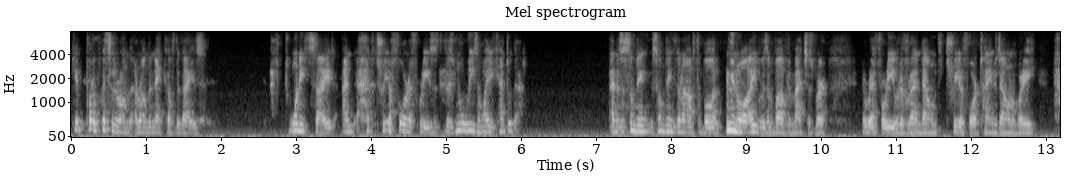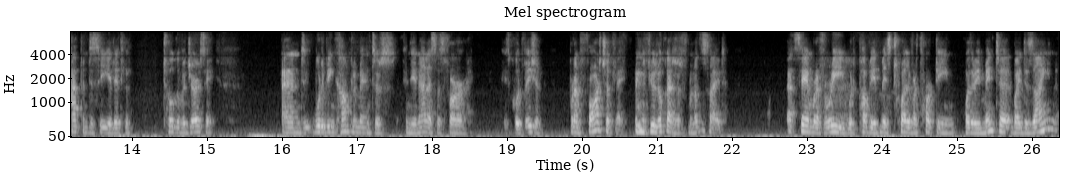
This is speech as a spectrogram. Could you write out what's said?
get, put a whistle around, around the neck of the guys, one each side, and have three or four referees. There's no reason why you can't do that and if something something's gone off the ball, you know, I was involved in matches where a referee would have ran down three or four times down where he happened to see a little tug of a jersey, and would have been complimented in the analysis for his good vision. But unfortunately, if you look at it from another side, that same referee would probably have missed 12 or 13, whether he meant to by design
